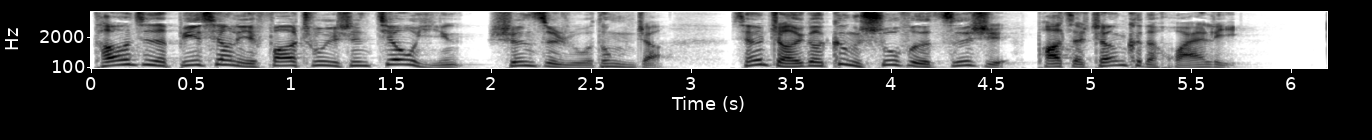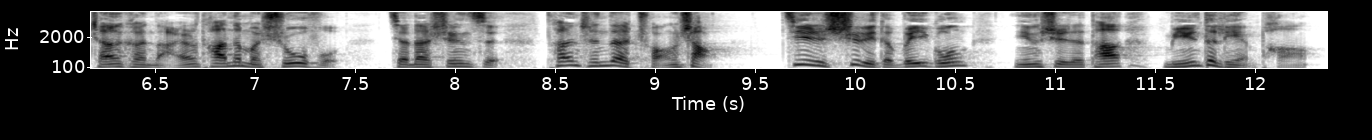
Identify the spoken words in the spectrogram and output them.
唐静的鼻腔里发出一声娇吟，身子蠕动着。想找一个更舒服的姿势趴在张克的怀里，张克哪让他那么舒服，将他身子摊沉在床上，借着室里的微光凝视着他迷人的脸庞。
